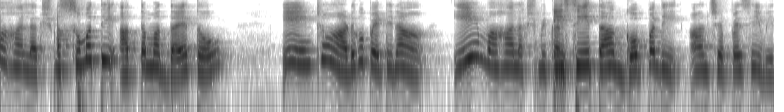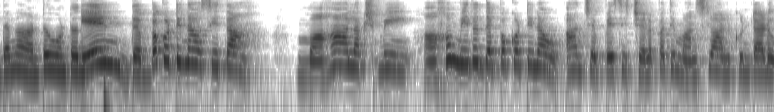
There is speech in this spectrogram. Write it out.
మహాలక్ష్మి. సుమతి అత్తమ్మ దయతో ఈ ఇంట్లో అడుగు పెట్టిన ఈ మహాలక్ష్మి ఈ సీత గొప్పది అని చెప్పేసి ఈ విధంగా అంటూ ఉంటుంది. ఏం దెబ్బ కొట్టినావు సీత? మహాలక్ష్మి అహం మీద దెబ్బ కొట్టినావు అని చెప్పేసి చలపతి మనసులో అనుకుంటాడు.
